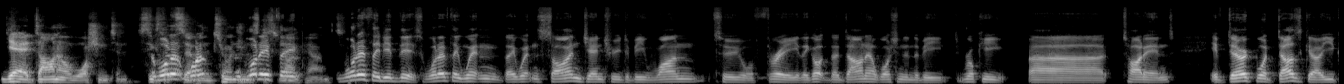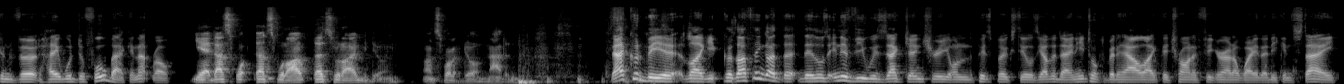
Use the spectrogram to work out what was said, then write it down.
yeah, Darnell Washington, six what if- seven, what- what if they- pounds. What if they did this? What if they went and they went and signed Gentry to be one, two, or three? They got the Darnell Washington to be rookie uh, tight end. If Derek Watt does go, you convert Heyward to fullback in that role. Yeah, that's what that's what I that's what I'd be doing. That's what I do on Madden. That could be a, like because I think I, the, there was an interview with Zach Gentry on the Pittsburgh Steelers the other day, and he talked about how like they're trying to figure out a way that he can stay.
